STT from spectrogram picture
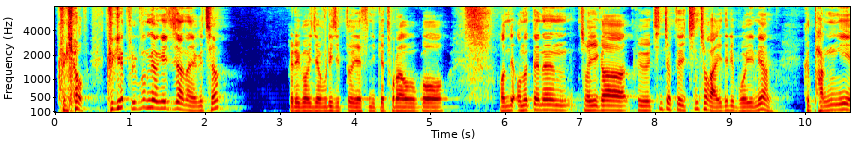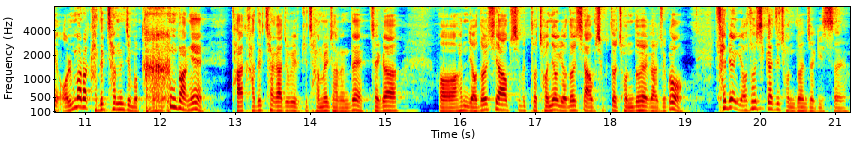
그게 없- 그게 불분명해지잖아요, 그렇죠? 그리고 이제 우리 집도 예수님께 돌아오고 어느, 어느 때는 저희가 그 친척들이 친척 아이들이 모이면 그 방이 얼마나 가득 찼는지 뭐 큰 방에 다 가득 차가지고 이렇게 잠을 자는데 제가 어, 한 8시, 9시부터, 저녁 8시, 9시부터 전도해가지고 새벽 6시까지 전도한 적이 있어요.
